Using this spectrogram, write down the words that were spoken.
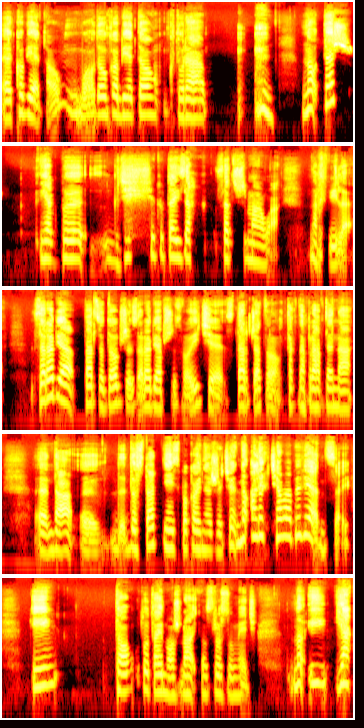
e, kobietą, młodą kobietą, która no też jakby gdzieś się tutaj zatrzymała na chwilę. Zarabia bardzo dobrze, zarabia przyzwoicie, starcza to tak naprawdę na, na e, dostatnie i spokojne życie, no ale chciałaby więcej. I to tutaj można ją zrozumieć. No i jak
